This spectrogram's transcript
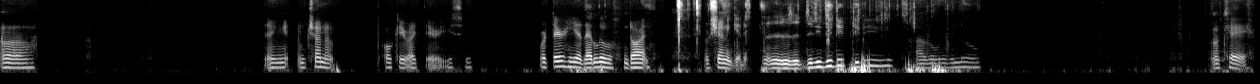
Uh. Dang it. I'm trying to. Okay, right there. You see? Right there? Yeah, that little dot. I'm trying to get it. I don't even know. Okay,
